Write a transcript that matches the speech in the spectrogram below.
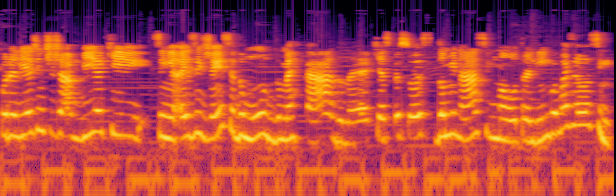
Por ali a gente já via que, sim, a exigência do mundo, do mercado, né, que as pessoas dominassem uma outra língua, mas eu, assim,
